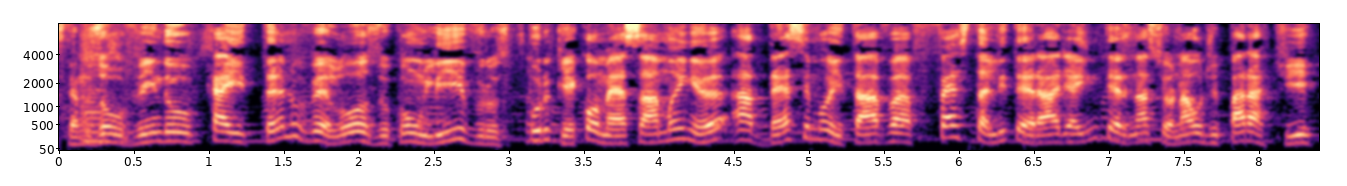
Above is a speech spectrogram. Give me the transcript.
Estamos ouvindo Caetano Veloso com livros, porque começa amanhã a 18ª Festa Literária Internacional de Paraty.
